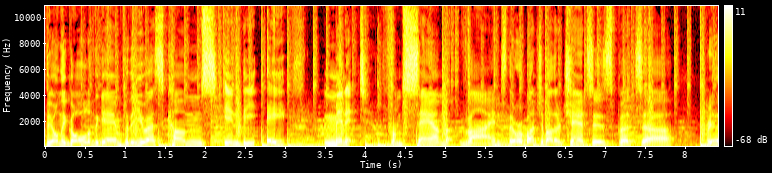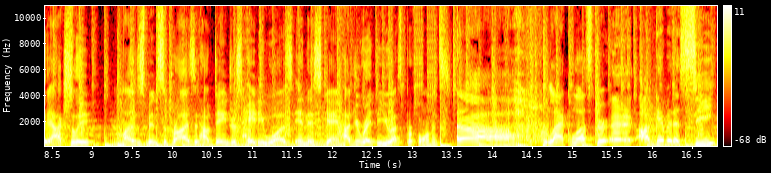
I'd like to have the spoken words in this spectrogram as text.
The only goal of the game for the U.S. comes in the eighth minute from Sam Vines. There were a bunch of other chances, but uh, really, actually, might have just been surprised at how dangerous Haiti was in this game. How'd you rate the U.S. performance? Ah, uh, lackluster. Uh, I'll give it a C.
